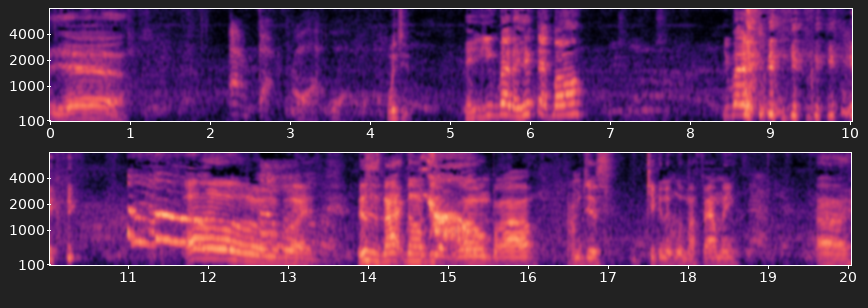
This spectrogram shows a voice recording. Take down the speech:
Lily. Yeah. I've got for that, Lily. What you? You better hit that ball. You better. oh boy, this is not gonna be a long ball. I'm just kicking it with my family. Uh,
